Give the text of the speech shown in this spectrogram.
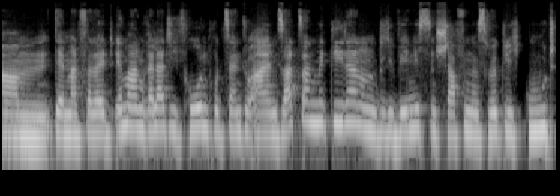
Ähm, denn man verleiht immer einen relativ hohen prozentualen Satz an Mitgliedern und die wenigsten schaffen es wirklich gut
